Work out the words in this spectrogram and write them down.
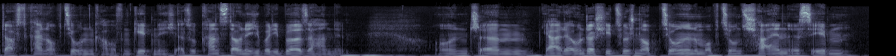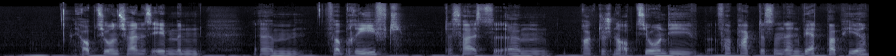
darfst du keine Optionen kaufen, geht nicht. Also kannst du auch nicht über die Börse handeln. Und ähm, ja, der Unterschied zwischen Optionen und einem Optionsschein ist eben, der Optionsschein ist eben in, ähm, verbrieft, das heißt ähm, praktisch eine Option, die verpackt ist in ein Wertpapier.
